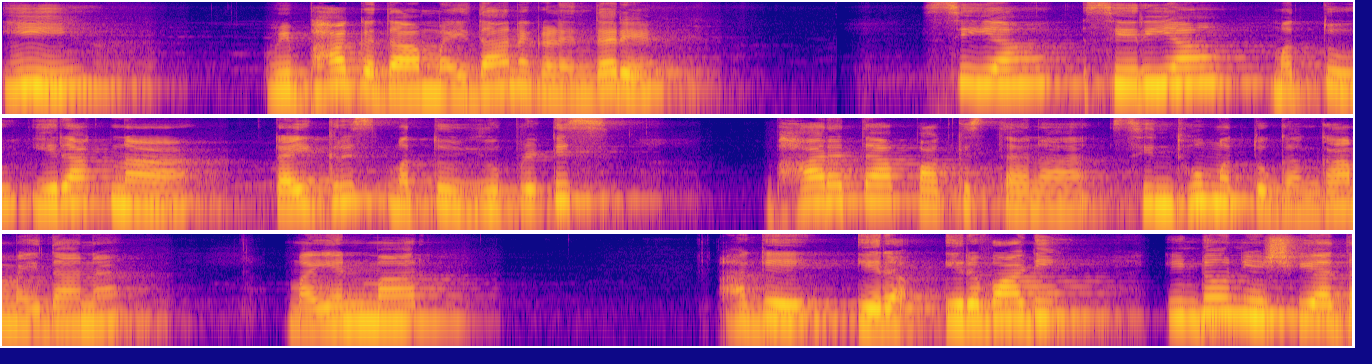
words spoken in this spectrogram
ಈ ವಿಭಾಗದ ಮೈದಾನಗಳೆಂದರೆ ಸಿಯಾ, ಸಿರಿಯಾ ಮತ್ತು ಇರಾಕ್ನ ಟೈಗ್ರಿಸ್ ಮತ್ತು ಯುಪ್ರಿಟಿಸ್, ಭಾರತ, ಪಾಕಿಸ್ತಾನ, ಸಿಂಧು ಮತ್ತು ಗಂಗಾ ಮೈದಾನ, ಮಯನ್ಮಾರ್, ಹಾಗೆ ಇರ, ಇರವಾಡಿ, ಇಂಡೋನೇಷಿಯಾದ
